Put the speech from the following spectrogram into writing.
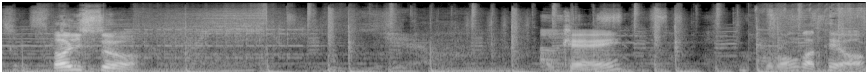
죽음 나이스 오케이. 이거 먹은 것 같아요.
